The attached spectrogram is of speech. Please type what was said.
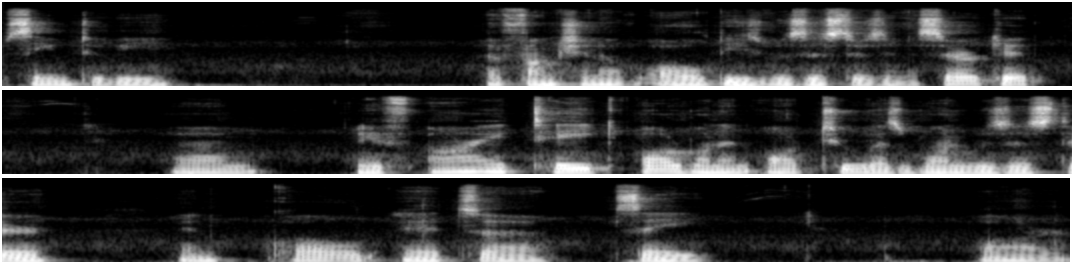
seem to be a function of all these resistors in a circuit. Um, if I take R1 and R2 as one resistor and call it uh, say Ri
